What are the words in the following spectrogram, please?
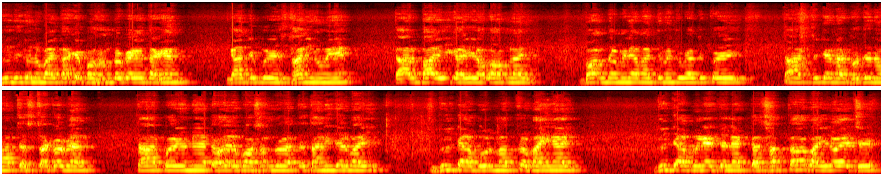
যদি কোনো ভাই তাকে পছন্দ করে থাকেন গাজীপুরের স্থানীয় মেয়ে, তার বাড়ি গাড়ির অভাব নাই। বন্ধ মিডিয়ার মাধ্যমে যোগাযোগ করে তার ঠিকানা খুঁজে নেওয়ার চেষ্টা করবেন। তারপরে মেয়েটা হলো বসন্তরাতে তার নিজের বাড়ি। দুইটা বোন মাত্র নাই। দুইটা বোনের জন্য একটা সাততলা বাড়ি রয়েছে।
